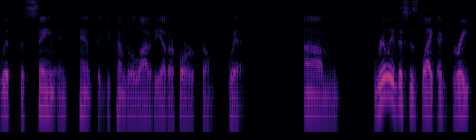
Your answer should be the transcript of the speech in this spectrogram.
with the same intent that you come to a lot of the other horror films with. Um really this is like a great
